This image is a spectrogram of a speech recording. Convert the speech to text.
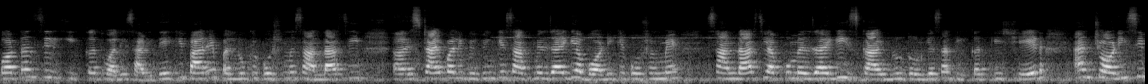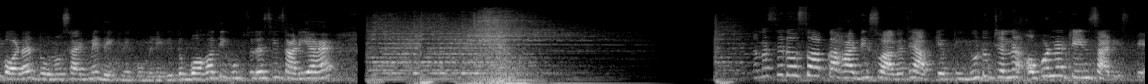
कॉटन सिल्क इक्कत वाली साड़ी। देख ही पा रहे पल्लू के पोर्शन में शानदार सी स्टाइप वाली बिफिंग के साथ मिल जाएगी और बॉडी के पोर्शन में शानदार सी आपको मिल जाएगी स्काई ब्लू टोन के साथ इक्कत की शेड एंड चौड़ी सी बॉर्डर दोनों साइड में देखने को मिलेगी। तो बहुत ही खूबसूरत सी साड़ियाँ हैं। दोस्तों आपका हार्दिक स्वागत है आपके अपने YouTube channel open train saris पे।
